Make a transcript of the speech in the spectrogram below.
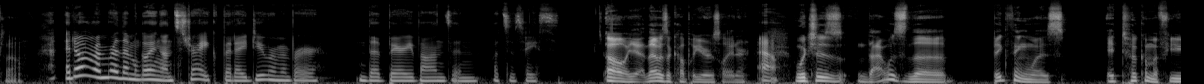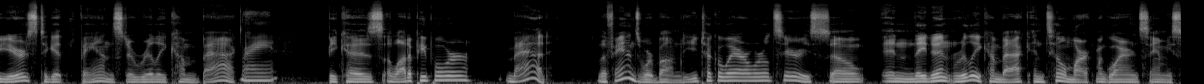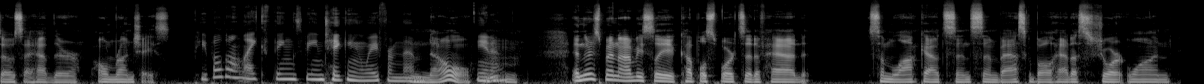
So I don't remember them going on strike, but I do remember the Barry Bonds and what's his face. Oh yeah, that was a couple years later. Oh, Which is that was the big thing was it took them a few years to get fans to really come back right. because a lot of people were mad. The fans were bummed. You took away our World Series. So and they didn't really come back until Mark McGwire and Sammy Sosa had their home run chase. People don't like things being taken away from them. No. you know? mm-mm. And there's been obviously a couple sports that have had some lockouts since then. Basketball had a short one.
